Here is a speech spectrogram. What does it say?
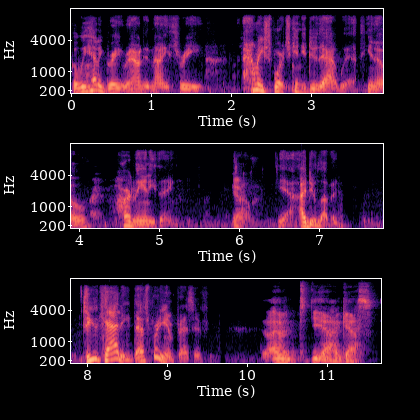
but we had a great round at 93 how many sports can you do that with you know Right. hardly anything Yeah. yeah i do love it so you caddied that's pretty impressive Uh, yeah, I guess.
